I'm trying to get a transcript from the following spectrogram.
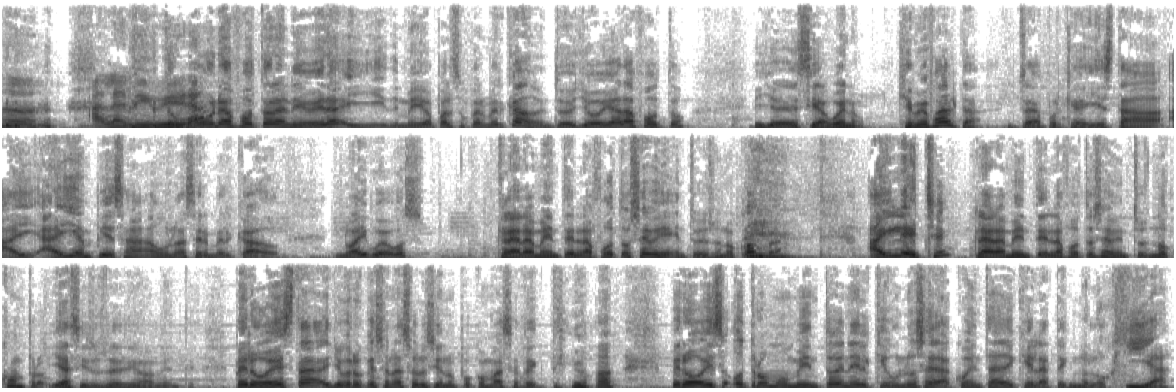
Ah, a la nevera. tomaba una foto a la nevera y me iba para el supermercado. Entonces yo veía la foto y yo decía, bueno, ¿qué me falta? O sea, porque ahí está, ahí, ahí empieza uno a hacer mercado. No hay huevos, claramente en la foto se ve, entonces uno compra. Hay leche, claramente en la foto se ve, entonces no compro, y así sucesivamente. Pero esta yo creo que es una solución un poco más efectiva, pero es otro momento en el que uno se da cuenta de que la tecnología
